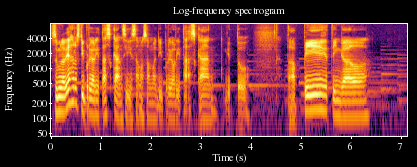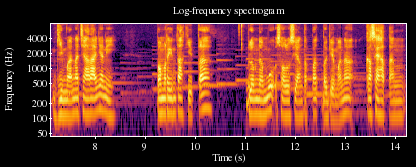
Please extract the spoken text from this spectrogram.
sebenarnya harus diprioritaskan sih sama-sama diprioritaskan gitu tapi tinggal gimana caranya nih pemerintah kita belum nemu solusi yang tepat bagaimana kesehatan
